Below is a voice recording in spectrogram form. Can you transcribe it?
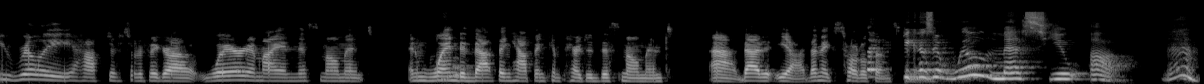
you really have to sort of figure out where am i in this moment? And when did that thing happen compared to this moment? Uh, that yeah that makes total but sense because it will mess you up. Mm. and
